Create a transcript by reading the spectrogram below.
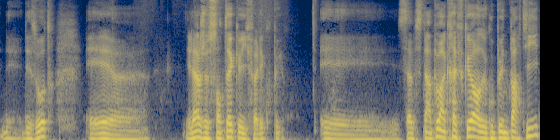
des autres. Et, et là, je sentais qu'il fallait couper et c'était un peu un crève-cœur de couper une partie.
